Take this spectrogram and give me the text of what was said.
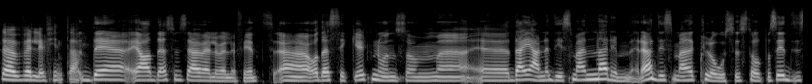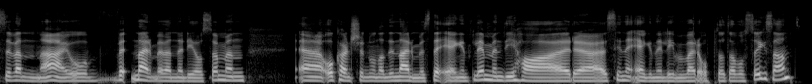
Det er veldig fint, da. Det, ja, det syns jeg er veldig veldig fint. Uh, og det er sikkert noen som uh, Det er gjerne de som er nærmere, de som er closest, holdt på å si. Disse vennene er jo nærme venner, de også, men og kanskje noen av de nærmeste, egentlig, men de har eh, sine egne liv å være opptatt av også, ikke sant?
